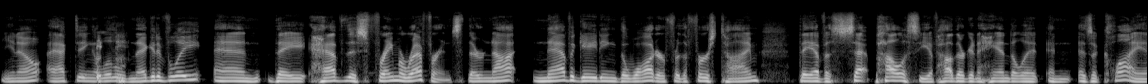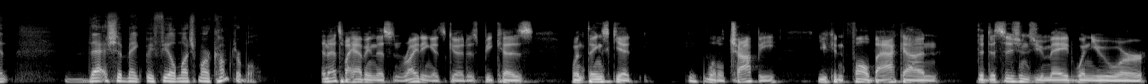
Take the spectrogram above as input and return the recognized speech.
you know, acting a little negatively and they have this frame of reference. They're not navigating the water for the first time. They have a set policy of how they're going to handle it. And as a client, that should make me feel much more comfortable. and that's why having this in writing is good is because when things get a little choppy you can fall back on the decisions you made when you were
